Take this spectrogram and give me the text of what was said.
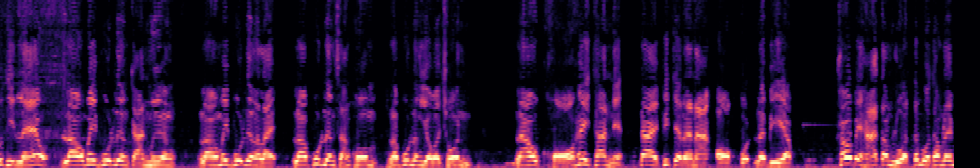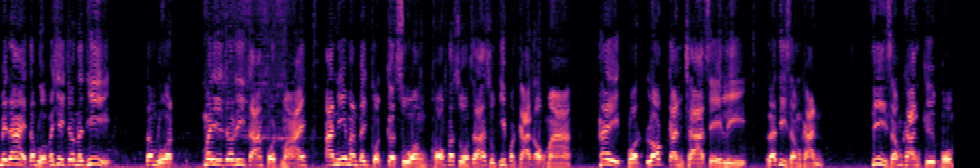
นุทินแล้ว เราไม่พูดเรื่องการเมือง เราไม่พูดเรื่องอะไร เราพูดเรื่องสังคม เราพูดเรื่องเยาวชน เราขอให้ท่านเนี่ยได้พิจารณาออกกฎระเบียบ เข้าไปหาตำรวจตำรวจทำอะไรไม่ได้ตำรวจไม่ใช่เจ้าหน้าที่ ตำรวจไม่ใช่เจ้าที่ตามกฎหมาย อันนี้มันเป็นกฎกระทรวงของกระทรวงสาธารณสุขที่ประกาศออกมา ให้ปลดล็อกกัญชาเสรี และที่สำคัญ ที่สำคัญคือผม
